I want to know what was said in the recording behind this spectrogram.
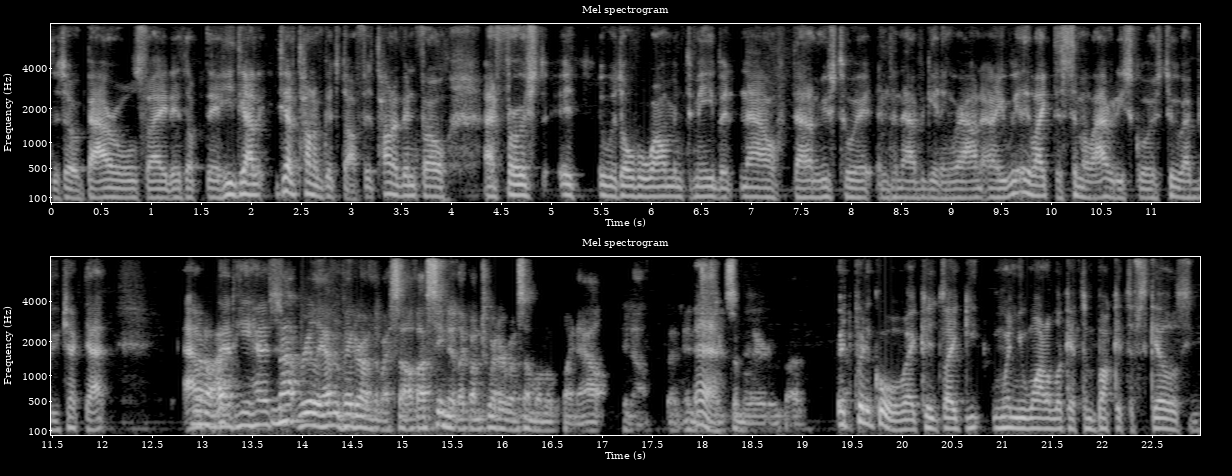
deserved barrels, right? Is up there. He's got he's got a ton of good stuff. A ton of info. At first, it it was overwhelming to me, but now that I'm used to it and to navigating around, and I really like the similarity scores too. Have you checked that? Out no, that I, he has not really. I haven't played around with it myself. I've seen it like on Twitter when someone will point out, you know, an interesting yeah. similarity, but it's pretty cool. Like, cause like when you want to look at some buckets of skills, you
